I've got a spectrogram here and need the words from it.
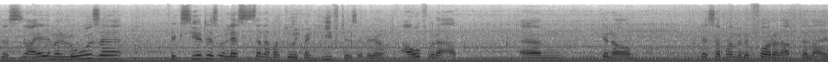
das Seil immer lose, fixiert es und lässt es dann einfach durch. Man hieft es entweder auf oder ab. Ähm, genau. Deshalb haben wir eine Vorder- und Achterleine.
